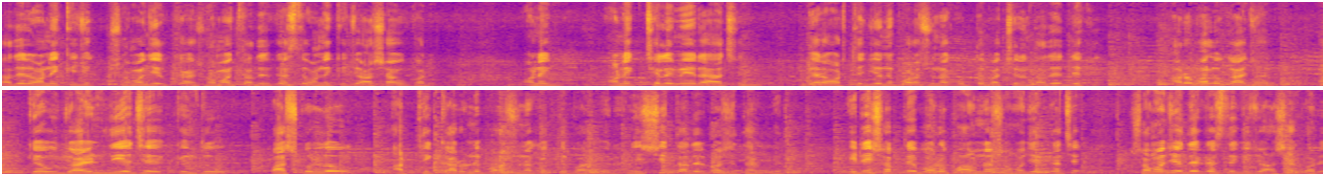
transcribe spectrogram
তাদের অনেক কিছু সমাজের সমাজ তাদের কাছ থেকে অনেক কিছু আশাও করে। অনেক অনেক ছেলে মেয়েরা আছে যারা অর্থের জন্য পড়াশোনা করতে পারছে না, তাদের দেখুন আরও ভালো কাজ হয়। কেউ জয়েন্ট দিয়েছে, কিন্তু পাশ করলেও আর্থিক কারণে পড়াশোনা করতে পারবে না। নিশ্চিত তাদের পাশে থাকবে না। এটাই সবথেকে বড় পাওনা সমাজের কাছে। সমাজ এদের কাছ থেকে কিছু আশা করে।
